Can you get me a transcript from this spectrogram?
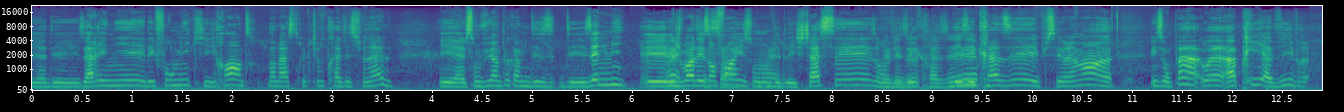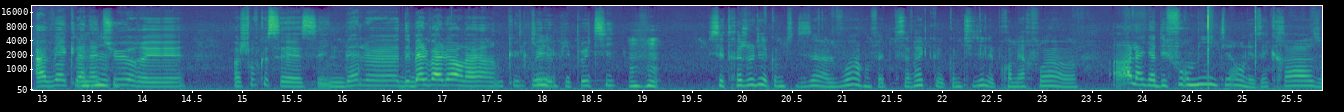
il y a des araignées et des fourmis qui rentrent dans la structure traditionnelle et elles sont vues un peu comme des, des ennemis. Et Ouais, je vois les enfants, ça. ils ont Ouais. envie de les chasser, ils ont De envie les de écraser. les écraser et puis c'est vraiment, euh, ils n'ont pas ouais, appris à vivre avec la Mhm. nature et je trouve que c'est une belle, euh, des belles valeurs là inculquées Oui. depuis petit. mhm. C'est très joli, comme tu disais, à le voir en fait. C'est vrai que, comme tu dis, les premières fois, euh, ah là, il y a des fourmis, tiens, on les écrase.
